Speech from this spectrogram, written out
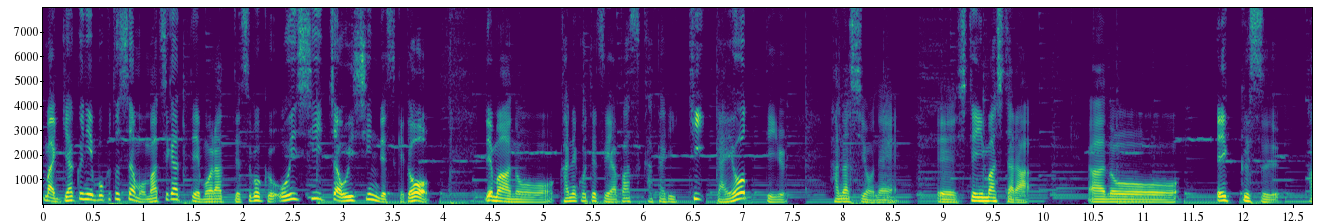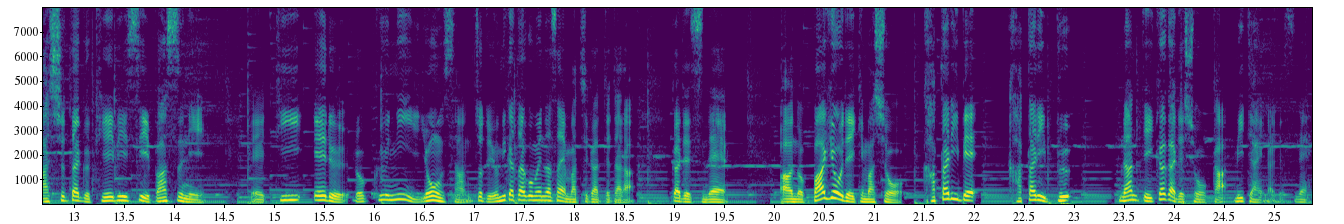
まあ逆に僕としてはもう間違ってもらってすごく美味しいっちゃ美味しいんですけど、でもあの、金子哲也バス語り機だよっていう話をね、えー、していましたら、あのー、X、ハッシュタグ KBC バスに、えー、TL6243、ちょっと読み方ごめんなさい、間違ってたら、がですね、あの、場行でいきましょう。語り部、語り部、なんていかがでしょうか？みたいなですね。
